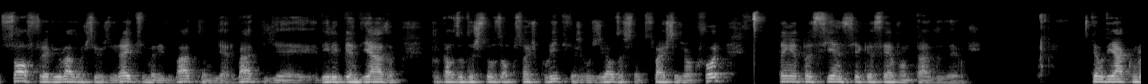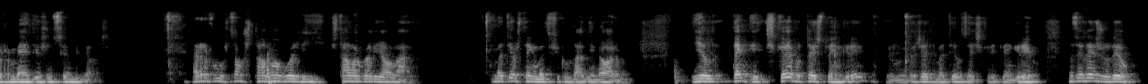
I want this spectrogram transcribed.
sofre, é violado nos seus direitos, o marido bate, a mulher bate e é vilipendiado por causa das suas opções políticas, religiosas, sexuais, seja o que for. Tenha paciência que essa é a vontade de Deus. Este é o diácono Remédios no seu melhor. A revolução está logo ali, está logo ali ao lado. Mateus tem uma dificuldade enorme. Ele tem, escreve o texto em grego, o Evangelho de Mateus é escrito em grego, mas ele é judeu.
